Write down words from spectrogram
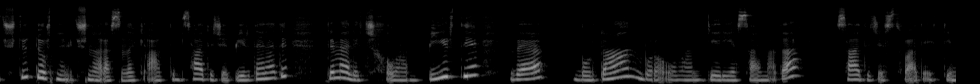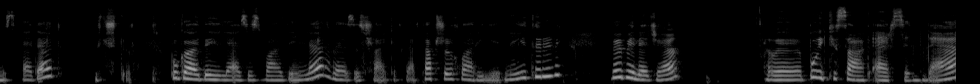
3-dür. 4 ilə 3-ün arasındakı addım sadəcə 1 dənədir. Deməli çıxılan 1-dir və burdan bura olan geriyə saymada sadəcə istifadə etdiyimiz ədəd 3-dür. Bu qayda ilə əziz valideynlər və əziz şagirdlər tapşırıqları yerinə yetiririk və beləcə Bu 2 saat ərzində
